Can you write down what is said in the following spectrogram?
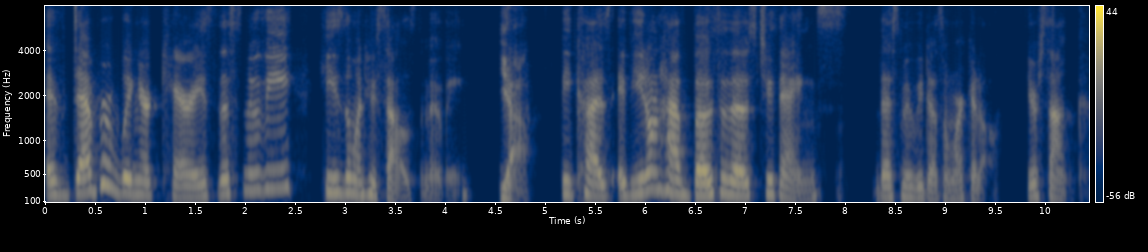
if Debra Winger carries this movie, he's the one who sells the movie. Yeah. Because if you don't have both of those two things, this movie doesn't work at all. You're sunk.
